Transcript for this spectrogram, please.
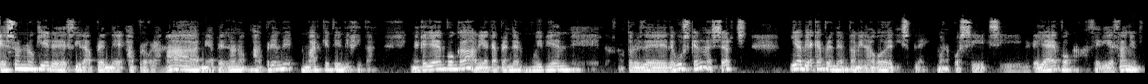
Eso no quiere decir aprende a programar, ni aprende, no, no, aprende marketing digital. En aquella época había que aprender muy bien eh, los motores de, búsqueda, search, y había que aprender también algo de display. Bueno, pues si, si en aquella época, hace 10 años,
